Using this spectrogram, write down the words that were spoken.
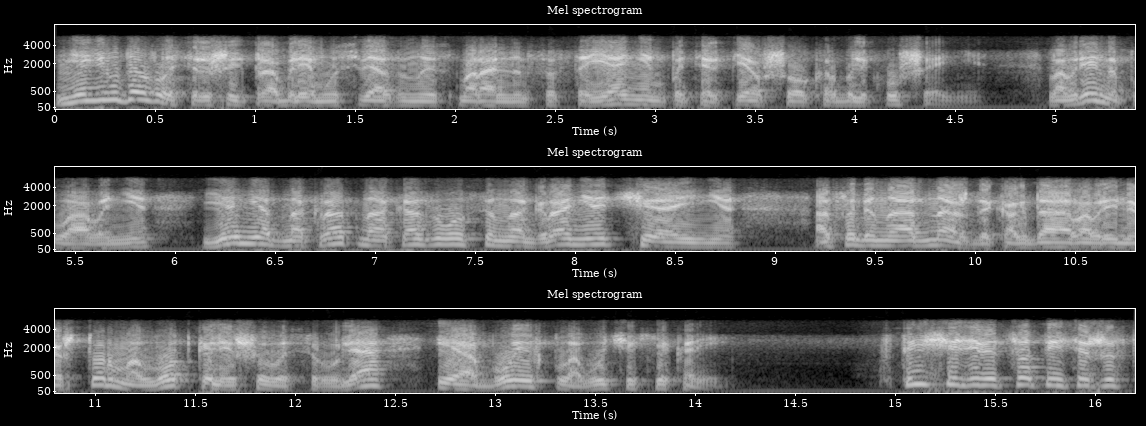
Мне не удалось решить проблему, связанную с моральным состоянием потерпевшего кораблекрушения. Во время плавания я неоднократно оказывался на грани отчаяния, особенно однажды, когда во время шторма лодка лишилась руля и обоих плавучих якорей. В 1956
